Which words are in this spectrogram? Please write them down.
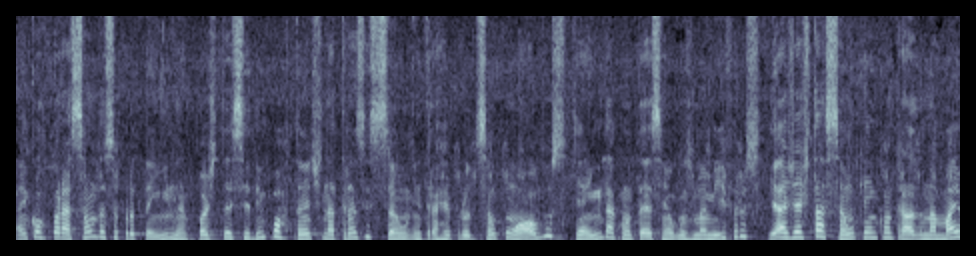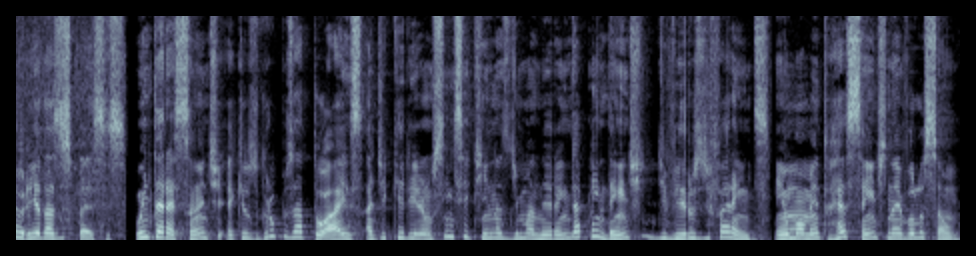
A incorporação dessa proteína pode ter sido importante na transição entre a reprodução com ovos, que ainda acontece em alguns mamíferos, e a gestação, que é encontrada na maioria das espécies. O interessante é que os grupos atuais adquiriram sincitinas de maneira independente de vírus diferentes, em um momento recente na evolução,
